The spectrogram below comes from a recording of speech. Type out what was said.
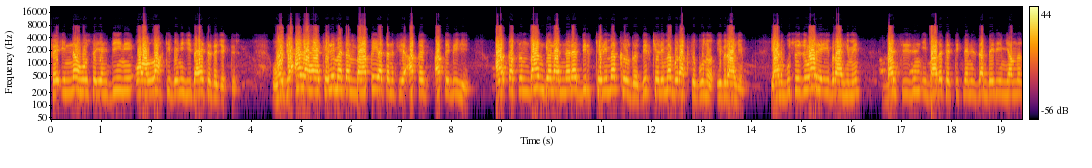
Fe innehu seyehdini o Allah ki beni hidayet edecektir. Ve cealaha kelimeten baqiyeten fi akibihi. arkasından gelenlere bir kelime kıldı, bir kelime bıraktı bunu İbrahim. Yani bu sözü var ya İbrahim'in, ben sizin ibadet ettiklerinizden beriyim yalnız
